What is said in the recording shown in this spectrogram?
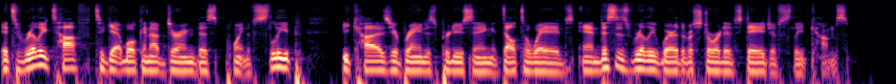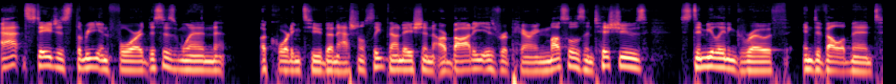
It's really tough to get woken up during this point of sleep because your brain is producing delta waves, and this is really where the restorative stage of sleep comes. At stages three and four, this is when According to the National Sleep Foundation, our body is repairing muscles and tissues, stimulating growth and development,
